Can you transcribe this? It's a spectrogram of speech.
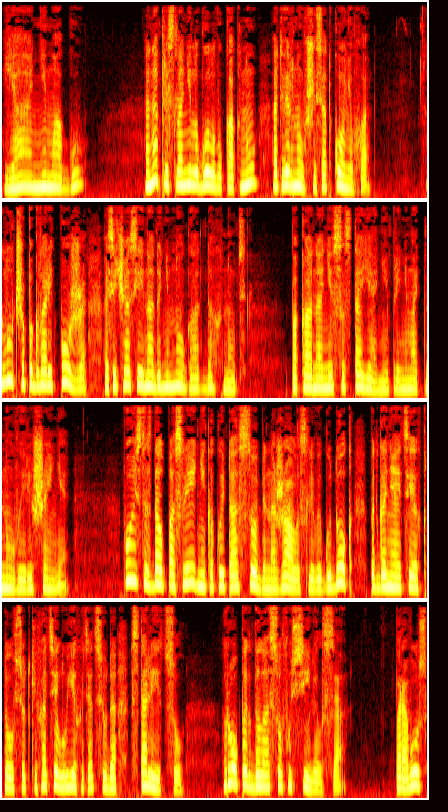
Я не могу. Она прислонила голову к окну, отвернувшись от конюха. Лучше поговорить позже, а сейчас ей надо немного отдохнуть, пока она не в состоянии принимать новые решения. Поезд издал последний какой-то особенно жалостливый гудок, подгоняя тех, кто все-таки хотел уехать отсюда в столицу — ропот голосов усилился. Паровоз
